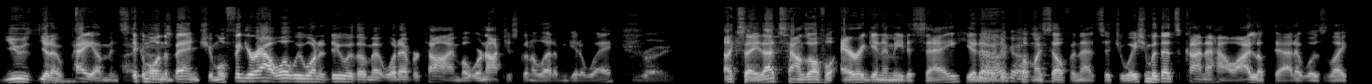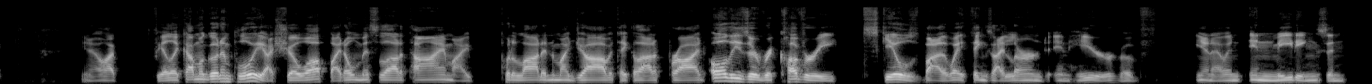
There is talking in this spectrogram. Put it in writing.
use, you know, pay him and stick him on the bench, and we'll figure out what we want to do with him at whatever time. But we're not just going to let him get away. Right. Like I say, that sounds awful arrogant of me to say, you know, I to put myself in that situation. But that's kind of how I looked at it. Was like, you know, I feel like I'm a good employee. I show up. I don't miss a lot of time. I put a lot into my job. I take a lot of pride. All these are recovery skills, by the way, things I learned in here of, you know, in, in meetings and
